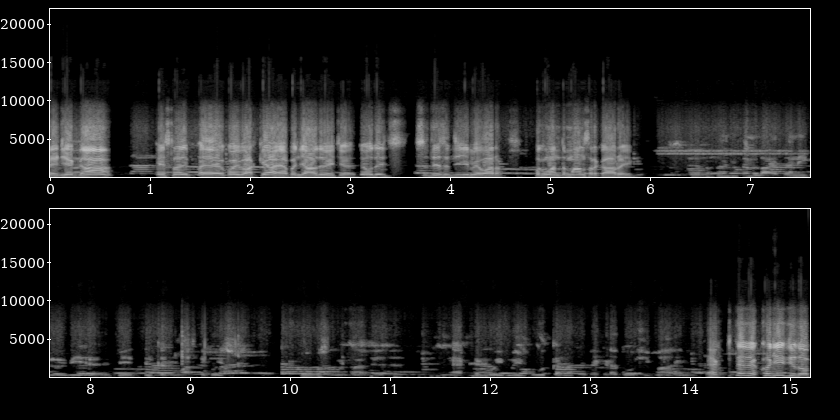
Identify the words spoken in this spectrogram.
ਤੇ ਜੇ ਗਾਂ ਇਸ ਤਰ੍ਹਾਂ ਦੀ, ਅਹ, ਕੋਈ ਵਾਕਿਆ ਹੋਇਆ ਪੰਜਾਬ ਦੇ ਵਿੱਚ ਤੇ ਉਹਦੀ ਸਿੱਧੀ ਸਿੱਧੀ ਜ਼ਿੰਮੇਵਾਰ ਭਗਵੰਤ ਮਾਨ ਸਰਕਾਰ ਹੋਏਗੀ। ਪਤਾ ਨਹੀਂ ਤੁਹਾਨੂੰ ਲੱਗਦਾ ਨਹੀਂ ਕੋਈ ਵੀ ਬੇਇੱਜ਼ਤੀ ਕਰਨ ਵਾਸਤੇ ਕੋਈ ਠੋਸ ਐਕਟ ਕੋਈ ਮਜ਼ਬੂਤ ਕਰਨਾ ਚਾਹੀਦਾ ਕਿਹੜਾ ਦੋਸ਼ੀ ਬਾਹਰ ਹੀ ਐਕਟ ਤੇ ਵੇਖੋ ਜੀ, ਜਦੋਂ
